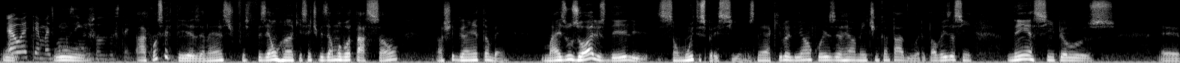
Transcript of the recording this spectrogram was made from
O- É o ET mais o- bonzinho de todos os tempos. Ah, com certeza, né? Se fizer um ranking, se a gente fizer uma votação, acho que ganha também. Mas os olhos dele são muito expressivos, né? Aquilo ali é uma coisa realmente encantadora. Talvez assim, nem assim pelos é,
